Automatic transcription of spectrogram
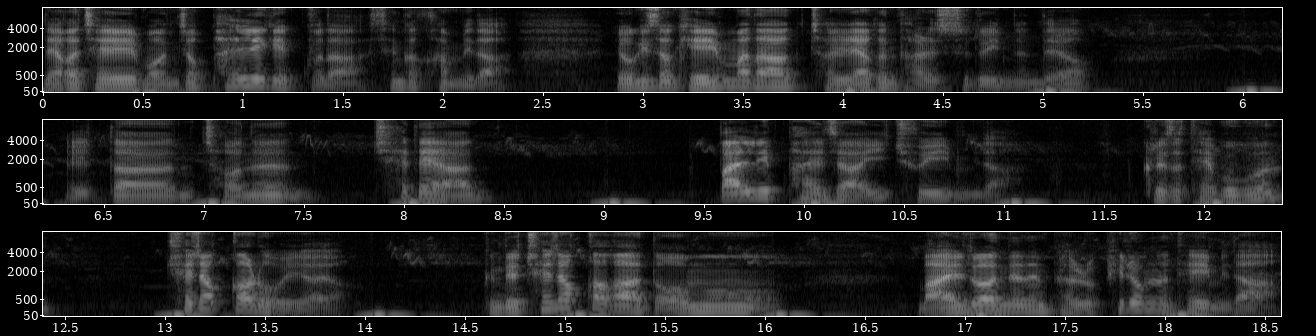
내가 제일 먼저 팔리겠구나 생각합니다. 여기서 개인마다 전략은 다를 수도 있는데요. 일단 저는 최대한 빨리 팔자 이 주의입니다. 그래서 대부분 최저가로 올려요. 근데 최저가가 너무 말도 안 되는 별로 필요 없는 테입니다.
